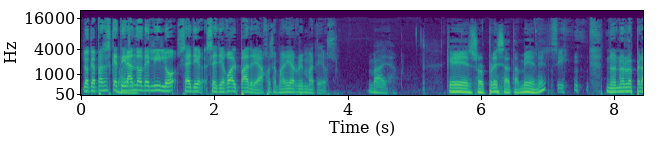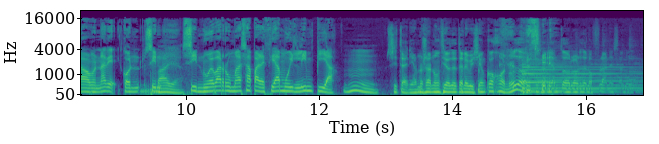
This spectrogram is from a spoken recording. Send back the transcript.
Lo que pasa es que Vale. tirando del hilo se, ha lleg- se llegó al padre, a José María Ruiz Mateos. Vaya. Qué sorpresa también, ¿eh? Sí, no nos lo esperábamos nadie. Con, sin, sin nueva rumasa parecía muy limpia. Mm, si tenía unos anuncios de televisión cojonudos. Salían todos los de los flanes saludando.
